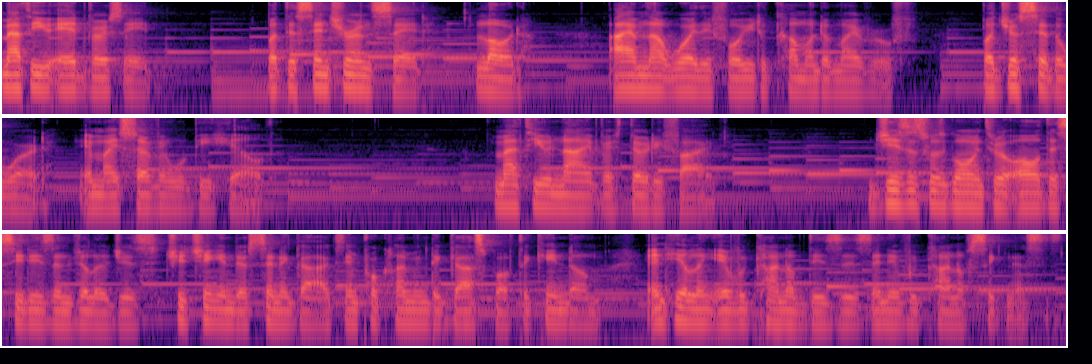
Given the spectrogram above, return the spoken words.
Matthew 8 verse 8. But the centurion said, Lord, I am not worthy for you to come under my roof, but just say the word, and my servant will be healed. Matthew 9, verse 35. Jesus was going through all the cities and villages, teaching in their synagogues and proclaiming the gospel of the kingdom and healing every kind of disease and every kind of sickness.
